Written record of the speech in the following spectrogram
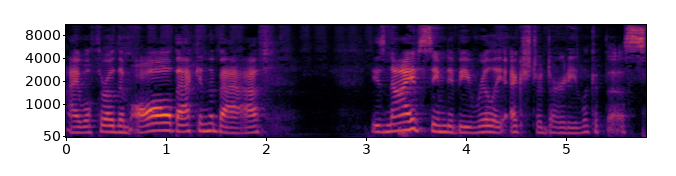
I will throw them all back in the bath. These knives seem to be really extra dirty. Look at this.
